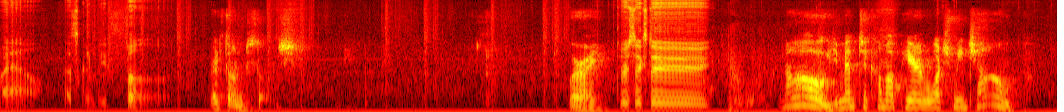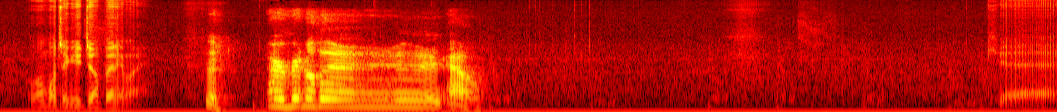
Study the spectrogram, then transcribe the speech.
wow. That's gonna be fun. Redstone torch. Where are you? 360! No, you meant to come up here and watch me jump. Well, I'm watching you jump anyway. Good. I regret nothing. Ow. Okay.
